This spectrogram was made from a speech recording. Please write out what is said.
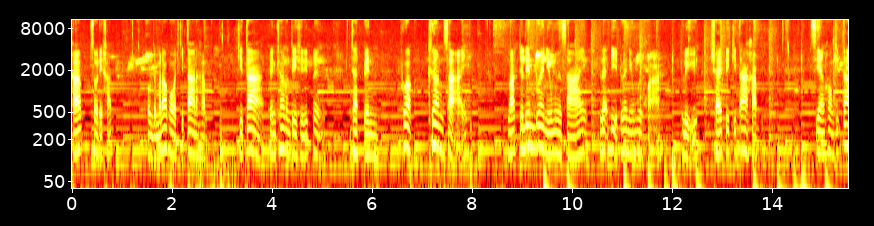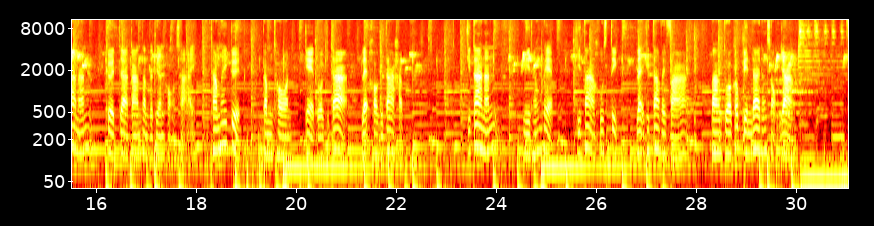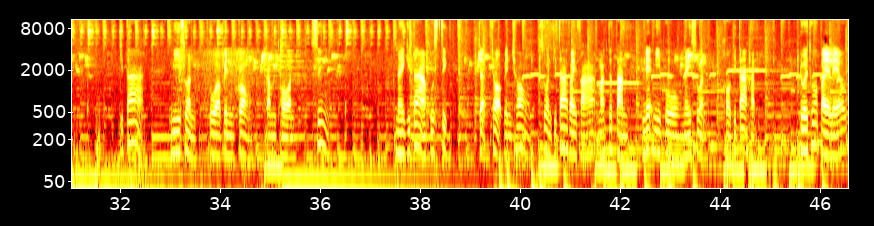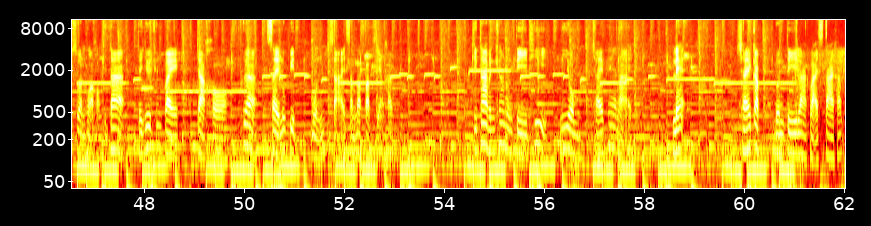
ครับ สวัสดีครับ ผมจะมาเล่าประวัติกีตาร์นะครับ กีตาร์เป็นเครื่องดนตรีชนิดหนึ่ง จัดเป็นพวกเครื่องสาย มักจะเล่นด้วยนิ้วมือซ้าย และดีดด้วยนิ้วมือขวา หรือใช้ปิกกีตาร์ครับ เสียงของกีตาร์นั้นเกิดจากการสั่นสะเทือนของสายทำให้เกิดกำธรแก่ตัวกีตาร์และคอกีตาร์ครับ กีตาร์นั้นมีทั้งแบบกีตาร์อะคูสติก และกีตาร์ไฟฟ้า บางตัวก็เป็นได้ทั้งสองอย่าง กีตาร์มีส่วนตัวเป็นกล่องกำธร ซึ่งในกีตาร์อะคูสติกจะเจาะเป็นช่อง ส่วนกีตาร์ไฟฟ้ามักจะตัน และมีโพรงในส่วนคอกีตาร์ครับ โดยทั่วไปแล้วส่วนหัวของกีตาร์จะยื่นขึ้นไปจากคอ เพื่อใส่ลูกบิดหมุนสายสำหรับปรับเสียงครับ กีตาร์เป็นเครื่องดนตรีที่นิยมใช้แพร่หลาย และใช้กับดนตรีหลากหลายสไตล์ครับ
